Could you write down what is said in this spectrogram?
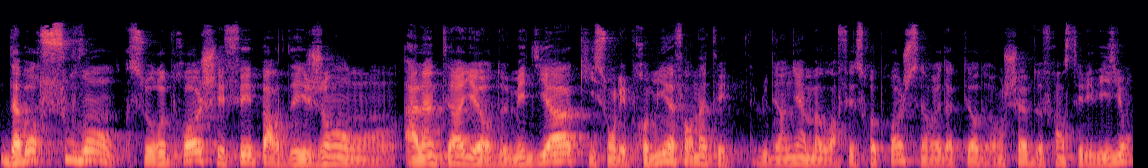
D'abord, souvent, ce reproche est fait par des gens à l'intérieur de médias qui sont les premiers à formater. Le dernier à m'avoir fait ce reproche, c'est un rédacteur en chef de France Télévisions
